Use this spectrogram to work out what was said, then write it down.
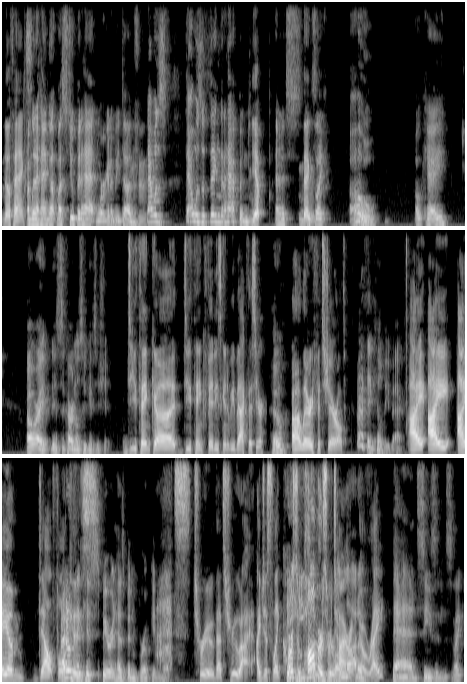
No thanks. I'm gonna hang up my stupid hat and we're gonna be done. Mhm. That was that was a thing that happened. Yep. And it's Then- it's like, oh, okay, oh right, it's the Cardinals. Who gives a shit? Do you think? uh Do you think Fiddy's going to be back this year? Who? Uh Larry Fitzgerald. I think he'll be back. I I I am doubtful. I don't think his spirit has been broken yet. That's true. That's true. I, I just like Carson he Palmer's suffered a retiring though, right? Bad seasons, like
